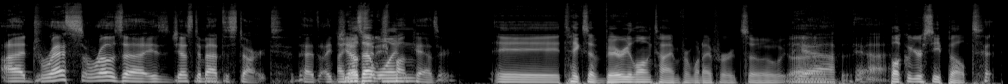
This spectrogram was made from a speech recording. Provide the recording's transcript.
uh dress rosa is just about to start that i just I know that finished one- punk hazard It takes a very long time from what I've heard. So uh, yeah yeah buckle your seatbelt.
